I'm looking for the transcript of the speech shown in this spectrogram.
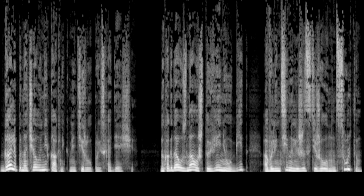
Галя поначалу никак не комментировал происходящее. Но когда узнала, что Веня убит, а Валентина лежит с тяжелым инсультом,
